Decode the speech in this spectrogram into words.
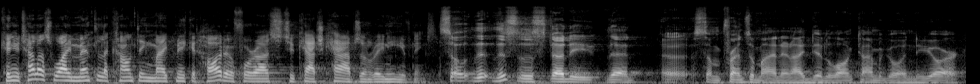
Can you tell us why mental accounting might make it harder for us to catch cabs on rainy evenings? So, th- this is a study that uh, some friends of mine and I did a long time ago in New York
